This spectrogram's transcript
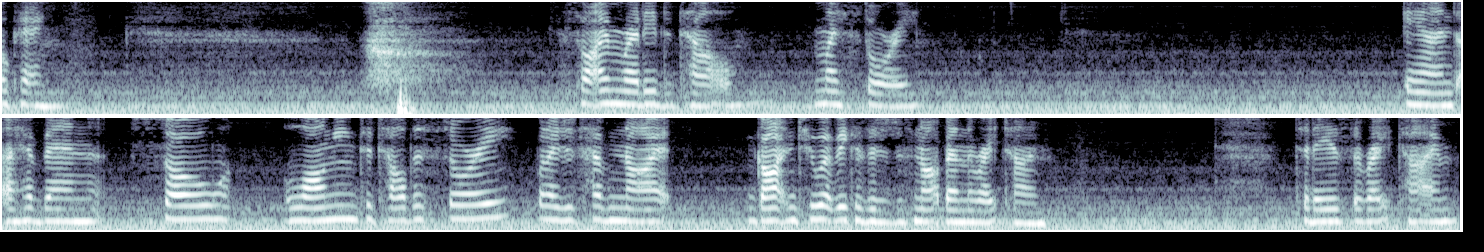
Okay. So I'm ready to tell my story. And I have been so longing to tell this story, but I just have not gotten to it because it has just not been the right time. Today is the right time.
